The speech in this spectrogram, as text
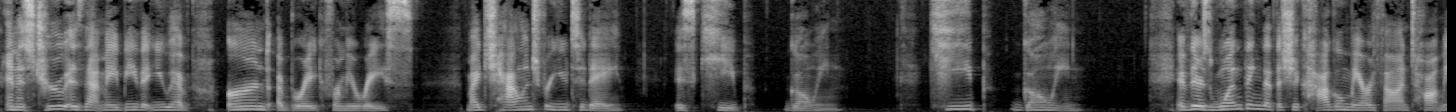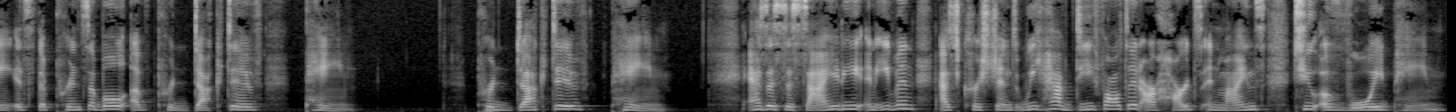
And as true as that may be that you have earned a break from your race, my challenge for you today is keep going. Keep going. If there's one thing that the Chicago Marathon taught me, it's the principle of productive pain. Productive pain. As a society and even as Christians, we have defaulted our hearts and minds to avoid pain.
